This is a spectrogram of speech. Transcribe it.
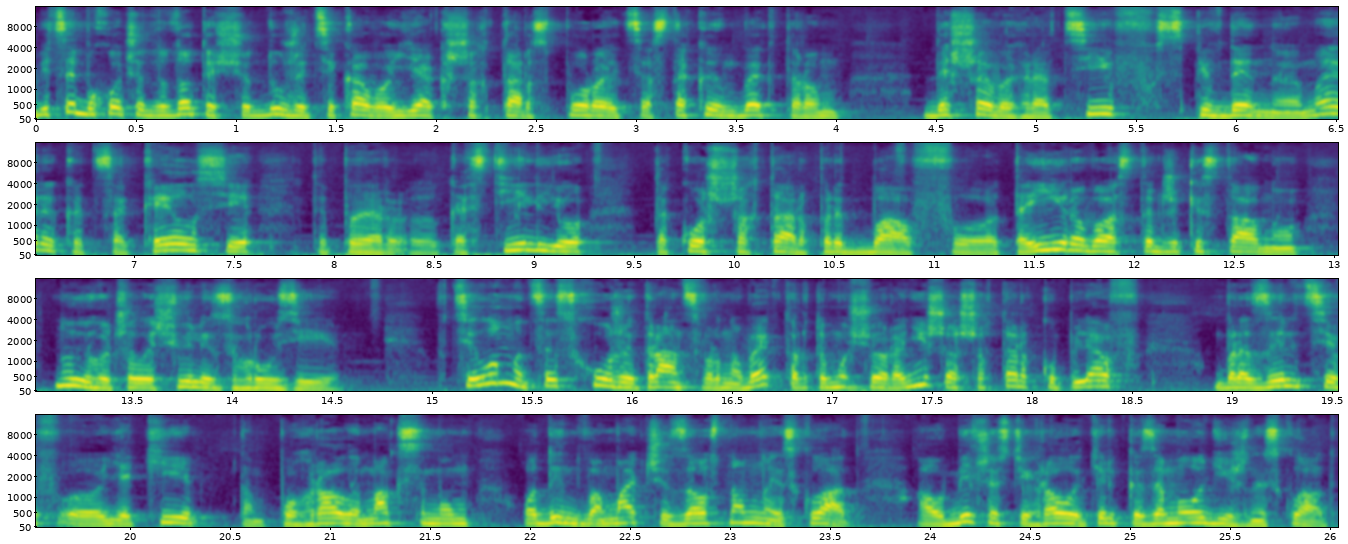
Від себе хочу додати, що дуже цікаво, як Шахтар спорається з таким вектором дешевих гравців з Південної Америки. Це Келсі, тепер е, Кастільо. Також Шахтар придбав е, Таїрова з Таджикистану, ну і Гочелешвілі з Грузії. В цілому це схожий трансферний вектор, тому що раніше Шахтар купляв бразильців, е, які там пограли максимум 1-2 матчі за основний склад, а у більшості грали тільки за молодіжний склад.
